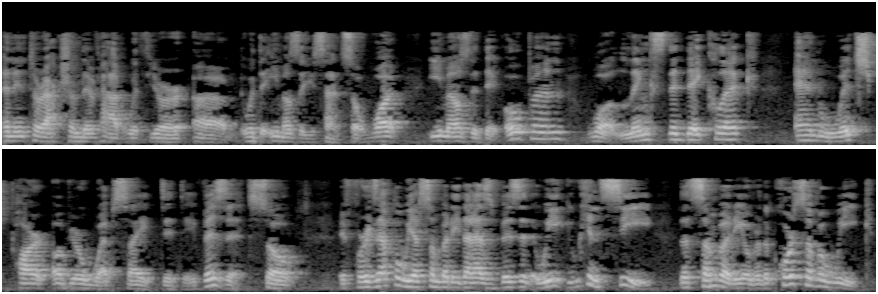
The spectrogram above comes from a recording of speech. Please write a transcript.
and interaction they've had with your uh, with the emails that you sent. So what emails did they open? What links did they click? And which part of your website did they visit? So if, for example, we have somebody that has visited, we, we can see that somebody over the course of a week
